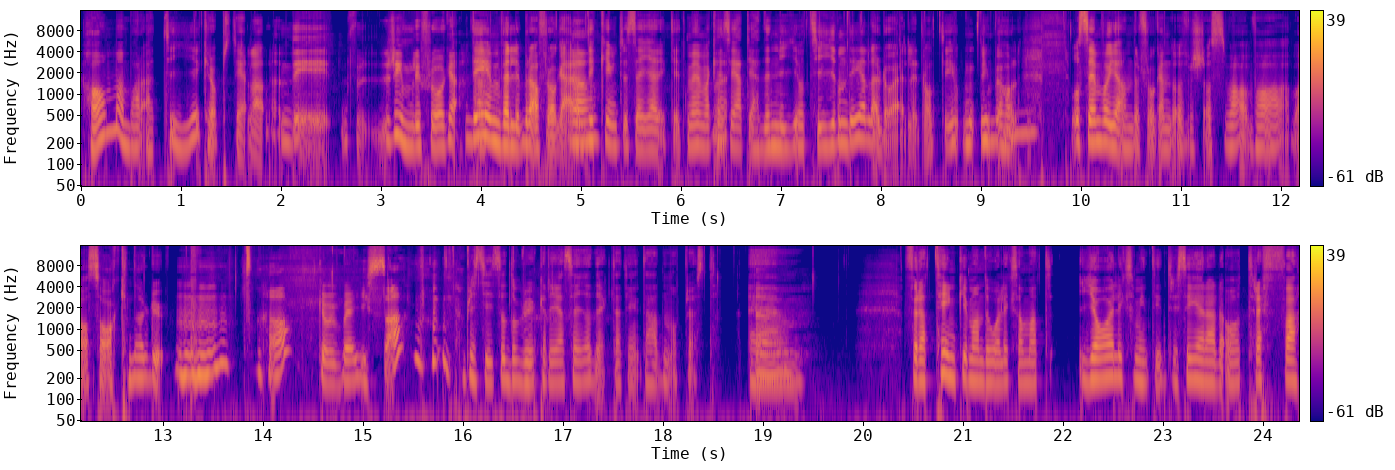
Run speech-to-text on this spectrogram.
Har man bara tio kroppsdelar? Det är en rimlig fråga. Det är en väldigt bra fråga. Ja. Det kan jag inte säga riktigt, men man kan Nej. säga att jag hade nio tiondelar då eller något i, i behåll. Mm. Och sen var ju andra frågan då förstås, vad, vad, vad saknar du? Mm. Ja, ska vi börja gissa? Precis, och då brukade jag säga direkt att jag inte hade något bröst. Mm. Um, för att tänker man då liksom att jag är liksom inte intresserad av att träffa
